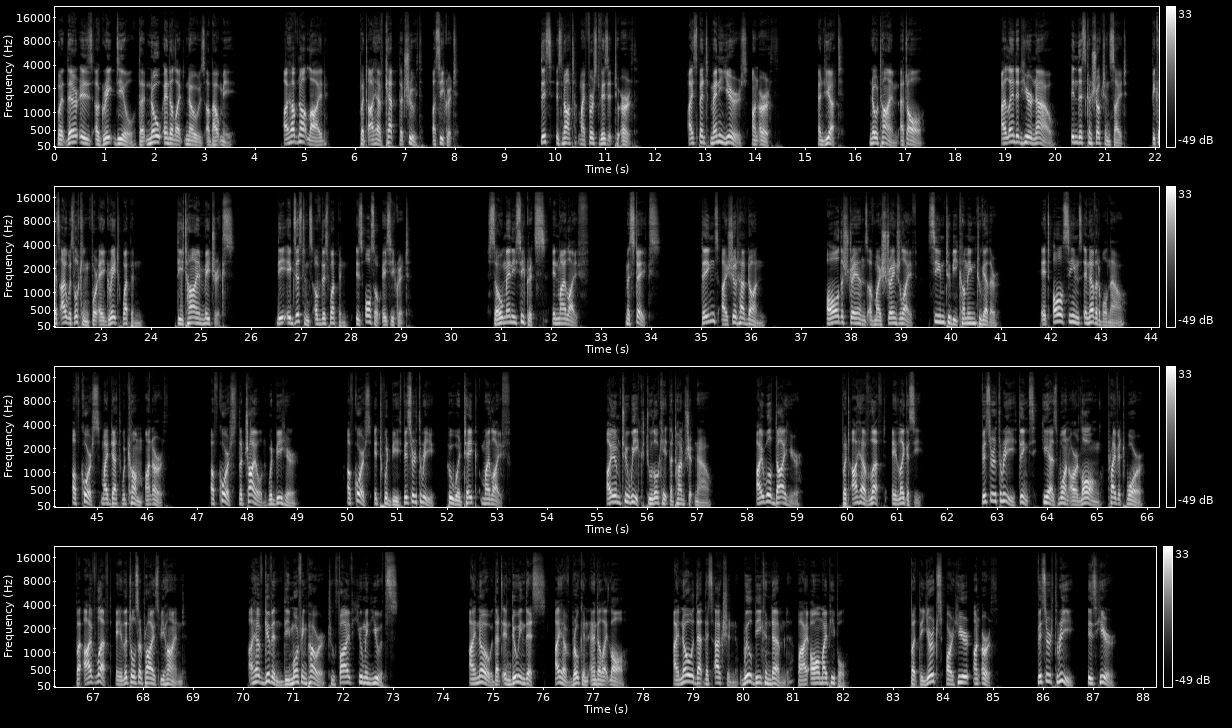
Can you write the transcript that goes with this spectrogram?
But there is a great deal that no Andalite knows about me. I have not lied, but I have kept the truth a secret. This is not my first visit to Earth. I spent many years on Earth, and yet, no time at all. I landed here now, in this construction site, because I was looking for a great weapon, the Time Matrix. The existence of this weapon is also a secret. So many secrets in my life. Mistakes. Things I should have done. All the strands of my strange life seem to be coming together. It all seems inevitable now. Of course, my death would come on Earth. Of course, the child would be here. Of course, it would be Visser 3 who would take my life. I am too weak to locate the time ship now. I will die here. But I have left a legacy. Visser 3 thinks he has won our long, private war. But I've left a little surprise behind. I have given the morphing power to five human youths. I know that in doing this, I have broken Andalite law. I know that this action will be condemned by all my people. But the Yeerks are here on Earth. Visser 3 is here.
